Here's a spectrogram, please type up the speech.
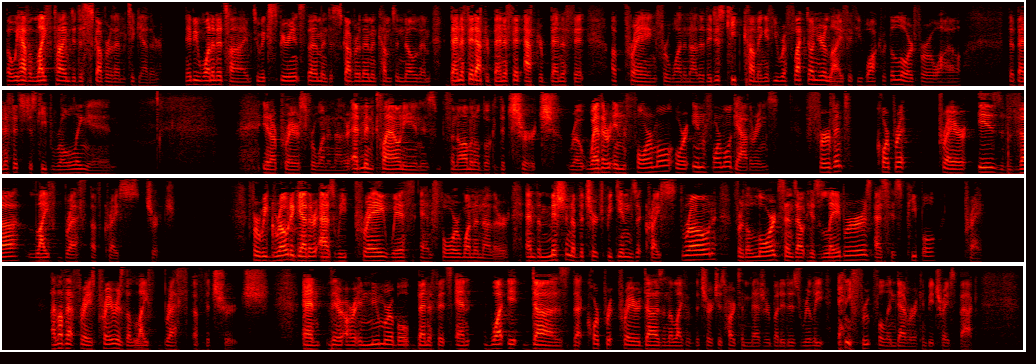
But we have a lifetime to discover them together maybe one at a time, to experience them and discover them and come to know them. Benefit after benefit after benefit of praying for one another. They just keep coming. If you reflect on your life, if you've walked with the Lord for a while, the benefits just keep rolling in in our prayers for one another. Edmund Clowney, in his phenomenal book, The Church, wrote Whether informal or informal gatherings, fervent corporate prayer is the life breath of Christ's church. For we grow together as we pray with and for one another. And the mission of the church begins at Christ's throne, for the Lord sends out his laborers as his people pray. I love that phrase. Prayer is the life breath of the church. And there are innumerable benefits. And what it does, that corporate prayer does in the life of the church, is hard to measure, but it is really any fruitful endeavor can be traced back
